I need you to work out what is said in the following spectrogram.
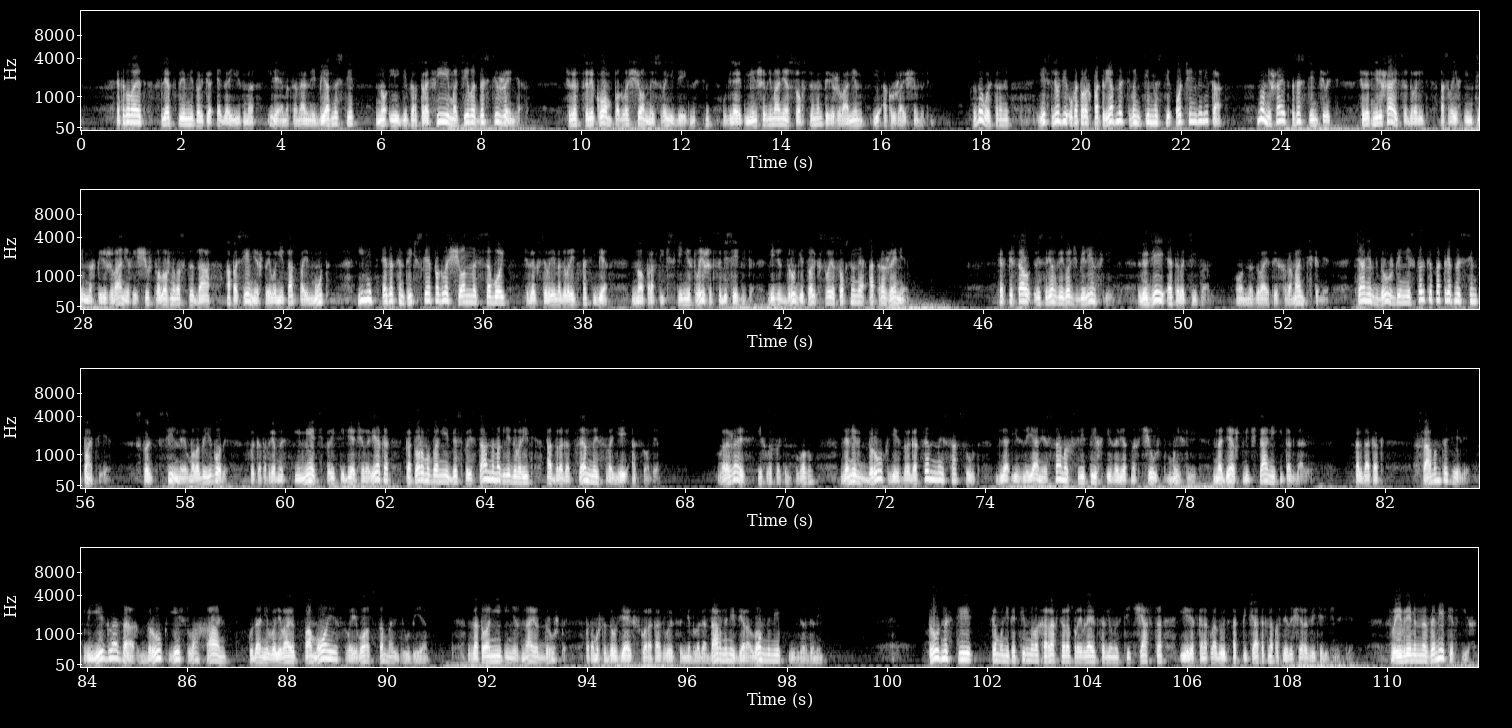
Это бывает следствием не только эгоизма или эмоциональной бедности, но и гипертрофии мотива достижения. Человек, целиком поглощенный своей деятельностью, уделяет меньше внимания собственным переживаниям и окружающим людям. С другой стороны, есть люди, у которых потребность в интимности очень велика, но мешает застенчивость. Человек не решается говорить о своих интимных переживаниях из чувства ложного стыда, опасения, что его не так поймут, или эгоцентрическая поглощенность собой. Человек все время говорит о себе, но практически не слышит собеседника, видит в друге только свое собственное отражение. Как писал Виссарион Григорьевич Белинский, людей этого типа, он называет их романтиками, тянет к дружбе не столько потребность симпатии, столь сильная в молодые годы, сколько потребность иметь при себе человека, которому бы они беспрестанно могли говорить о драгоценной своей особе. Выражаясь их высоким слогом, для них друг есть драгоценный сосуд для излияния самых святых и заветных чувств, мыслей, надежд, мечтаний и так далее. Тогда как в самом-то деле в их глазах друг есть лохань, куда не выливают помои своего самолюбия. Зато они и не знают дружбы, потому что друзья их скоро оказываются неблагодарными, вероломными извергами. Трудности коммуникативного характера проявляются в юности часто и резко накладывают отпечаток на последующее развитие личности. Своевременно заметив их,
